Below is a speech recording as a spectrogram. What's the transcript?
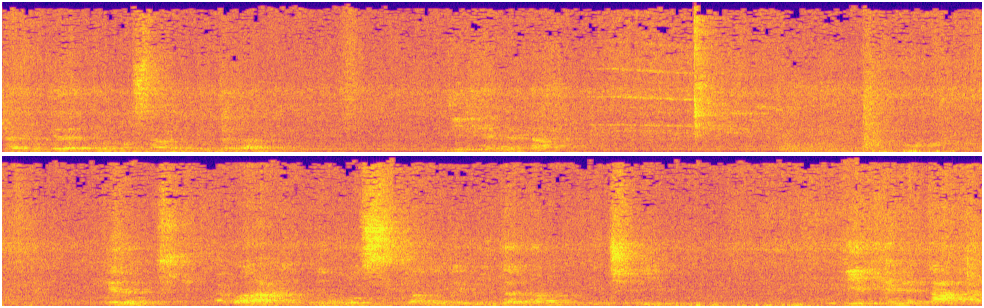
شكله كده 2 ونص طن للمتر تمام ودي الحمل بتاعها كده عبارة عن 2 ونص طن للمتر تمام اتش دي ودي الحمل بتاعها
